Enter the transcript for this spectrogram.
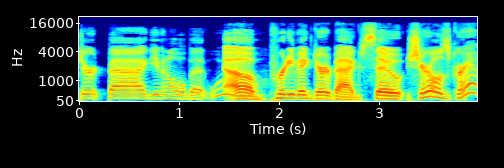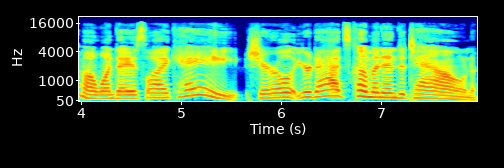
dirt bag, even a little bit. Woo. a pretty big dirt bag. So Cheryl's grandma one day is like, Hey, Cheryl, your dad's coming into town.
